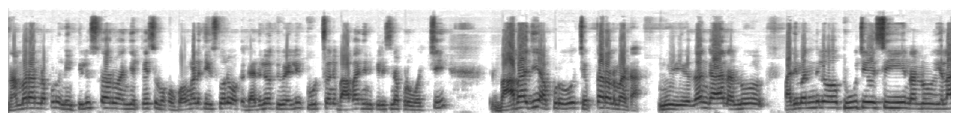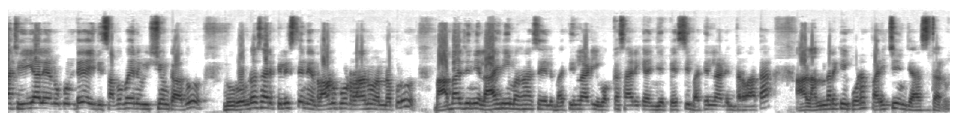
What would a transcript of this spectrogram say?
నమ్మరు అన్నప్పుడు నేను పిలుస్తాను అని చెప్పేసి ఒక గొంగళి తీసుకొని ఒక గదిలోకి వెళ్ళి కూర్చొని బాబాజీని పిలిచినప్పుడు వచ్చి బాబాజీ అప్పుడు చెప్తారనమాట నువ్వు ఈ విధంగా నన్ను పది మందిలో ప్రూవ్ చేసి నన్ను ఇలా చేయాలి అనుకుంటే ఇది సబమైన విషయం కాదు. నువ్వు రెండోసారి పిలిస్తే నేను రాను కూడా రాను అన్నప్పుడు బాబాజీని లాహిరి మహాశైలు బతిన్లాడి ఒక్కసారికి అని చెప్పేసి బతిన్లాడిన తర్వాత వాళ్ళందరికీ కూడా పరిచయం చేస్తారు.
